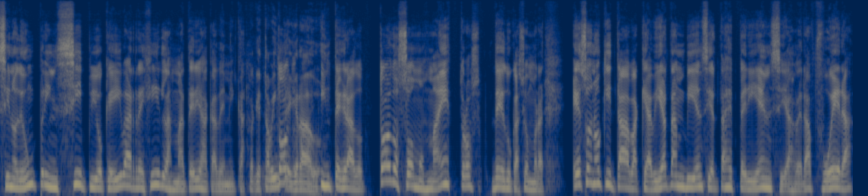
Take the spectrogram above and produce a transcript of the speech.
sino de un principio que iba a regir las materias académicas. O sea, que estaba integrado. Integrado. Todos somos maestros de educación moral. Eso no quitaba que había también ciertas experiencias, ¿verdad?, fuera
